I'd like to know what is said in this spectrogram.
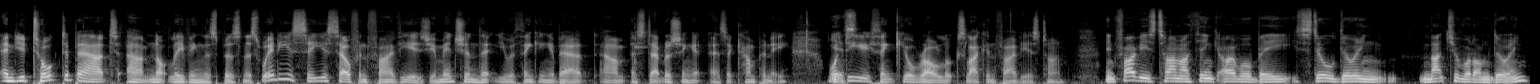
And you talked about um, not leaving this business. Where do you see yourself in five years? You mentioned that you were thinking about um, establishing it as a company. What yes. do you think your role looks like in five years' time? In five years' time, I think I will be still doing much of what I'm doing.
